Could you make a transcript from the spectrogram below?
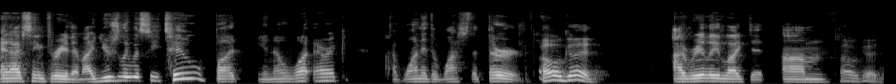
And I've seen three of them. I usually would see two, but you know what, Eric? I wanted to watch the third. Oh, good. I really liked it. Um, Oh, good.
